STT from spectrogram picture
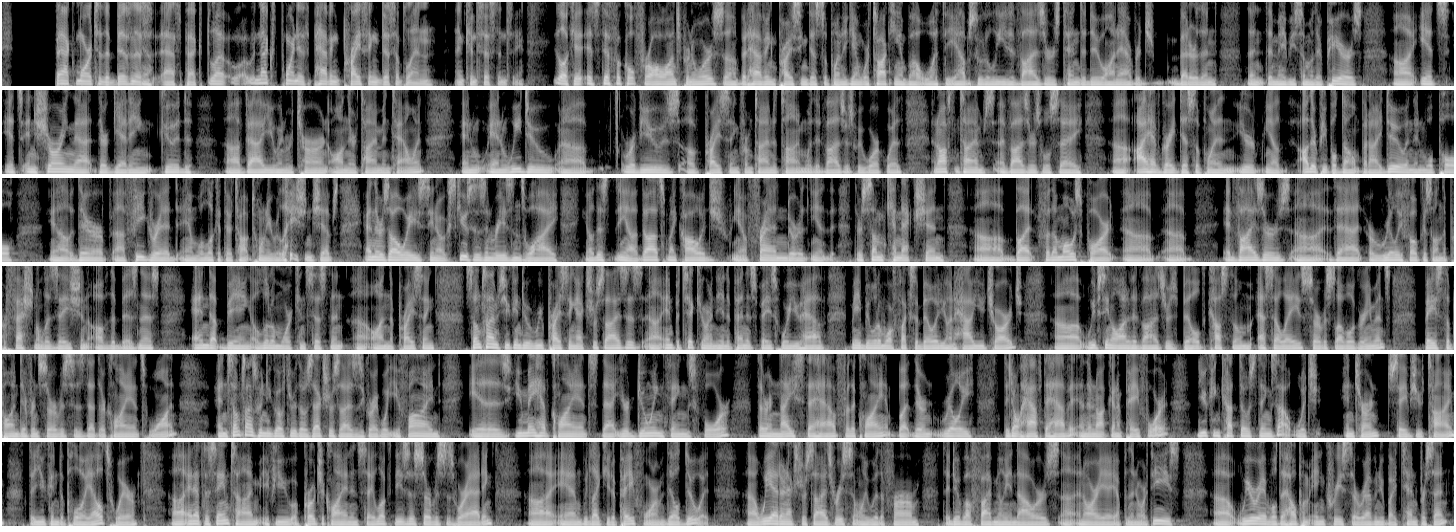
Back more to the business yeah. aspect. Next point is having pricing discipline and consistency. Look, it's difficult for all entrepreneurs, uh, but having pricing discipline, again, we're talking about what the absolute elite advisors tend to do on average better than, than, than maybe some of their peers. Uh, it's, it's ensuring that they're getting good uh, value in return on their time and talent. And, and we do uh, reviews of pricing from time to time with advisors we work with, and oftentimes advisors will say, uh, "I have great discipline. You're, you know, other people don't, but I do." And then we'll pull, you know, their uh, fee grid and we'll look at their top 20 relationships. And there's always, you know, excuses and reasons why, you know, this, you know, that's my college, you know, friend, or you know, there's some connection. Uh, but for the most part uh, uh, advisors uh, that are really focused on the professionalization of the business end up being a little more consistent uh, on the pricing. Sometimes you can do repricing exercises, uh, in particular in the independent space, where you have maybe a little more flexibility on how you charge. Uh, we've seen a lot of advisors build custom SLAs, service level agreements, based upon different services that their clients want And sometimes when you go through those exercises, Greg, what you find is you may have clients that you're doing things for that are nice to have for the client, but they're really, they don't have to have it and they're not going to pay for it. You can cut those things out, which in turn saves you time that you can deploy elsewhere. Uh, and at the same time, if you approach a client and say, look, these are services we're adding uh, and we'd like you to pay for them, they'll do it. Uh, we had an exercise recently with a firm. They do about $5 million uh, in RIA up in the Northeast. Uh, we were able to help them increase their revenue by 10%,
